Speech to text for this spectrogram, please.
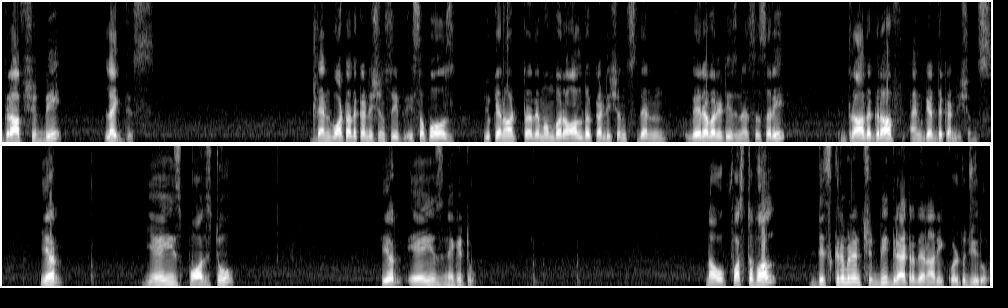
graph should be like this. Then what are the conditions if, suppose you cannot remember all the conditions then wherever it is necessary draw the graph and get the conditions. Here A is positive, here A is negative. Now first of all discriminant should be greater than or equal to 0.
